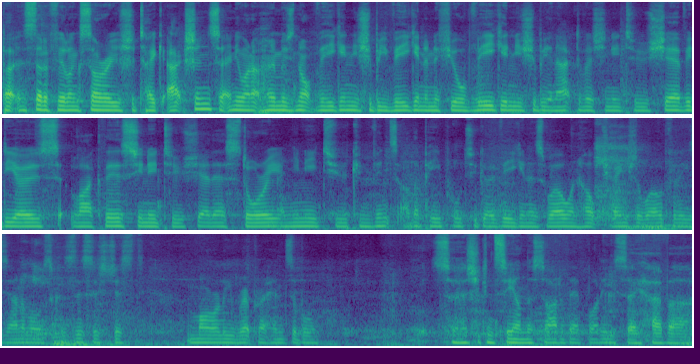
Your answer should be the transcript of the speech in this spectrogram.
But instead of feeling sorry, you should take action. So anyone at home who's not vegan, you should be vegan. And if you're vegan, you should be an activist. You need to share videos like this. You need to share their story. And you need to convince other people to go vegan as well and help change the world for these animals because this is just morally reprehensible. So as you can see on the side of their bodies, they have uh,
